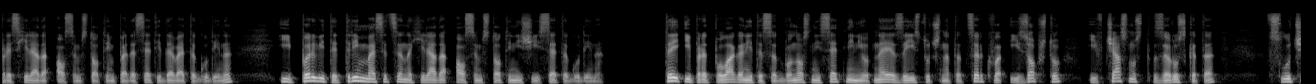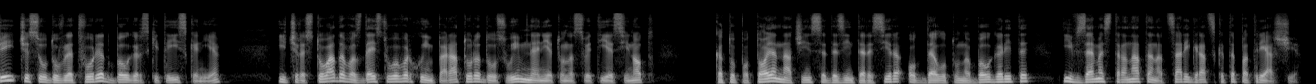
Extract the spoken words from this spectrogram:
през 1859 г. и първите три месеца на 1860 г. Тъй и предполаганите съдбоносни сетнини от нея за източната църква изобщо и в частност за руската, в случай, че се удовлетворят българските искания и чрез това да въздейства върху императора да освои мнението на Светия Синод, като по този начин се дезинтересира от делото на българите и вземе страната на Цариградската патриаршия.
